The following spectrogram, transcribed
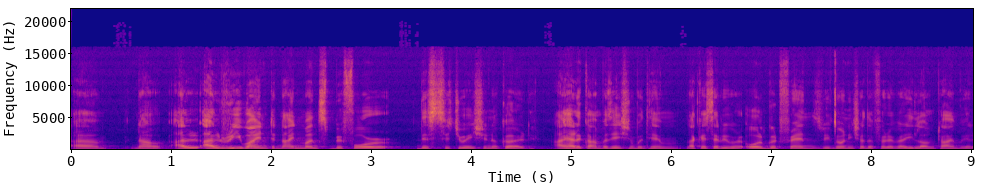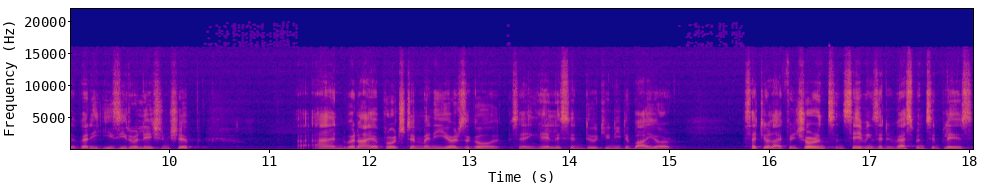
Um, now, I'll, I'll rewind to nine months before this situation occurred. I had a conversation with him. Like I said, we were all good friends. We've known each other for a very long time. We had a very easy relationship. And when I approached him many years ago, saying, "Hey, listen, dude, you need to buy your set your life insurance and savings and investments in place,"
